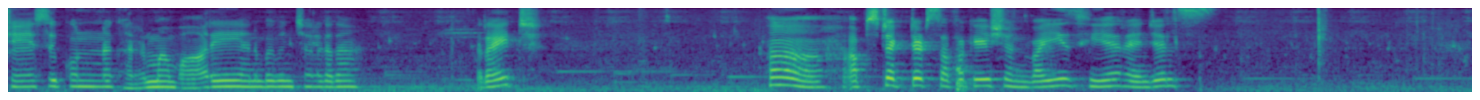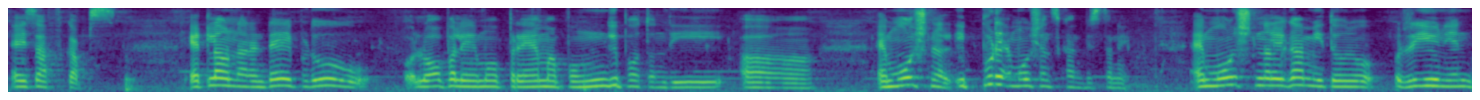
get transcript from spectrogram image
చేసుకున్న కర్మ వారే అనుభవించాలి కదా. Right? Obstructed suffocation why is here angels. Ace of cups. ఎట్లా ఉన్నారంటే ఇప్పుడు లోపలేమో ప్రేమ పొంగిపోతుంది ఎమోషనల్ ఇప్పుడు ఎమోషన్స్ కనిపిస్తున్నాయి. ఎమోషనల్గా మీతో రీయూనియన్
